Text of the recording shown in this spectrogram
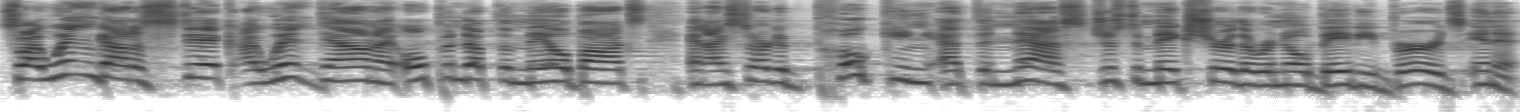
So I went and got a stick. I went down, I opened up the mailbox, and I started poking at the nest just to make sure there were no baby birds in it.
